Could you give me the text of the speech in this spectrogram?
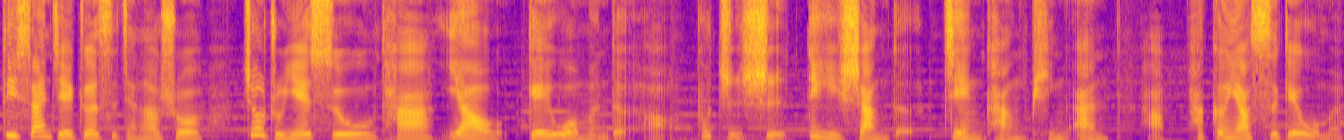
第三节歌词讲到说，救主耶稣他要给我们的啊，不只是地上的健康平安。好，他更要赐给我们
